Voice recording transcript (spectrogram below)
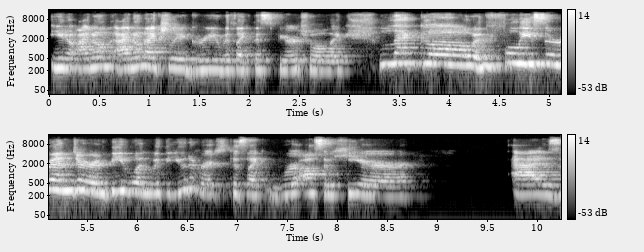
you know i don't i don't actually agree with like the spiritual like let go and fully surrender and be one with the universe because like we're also here as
